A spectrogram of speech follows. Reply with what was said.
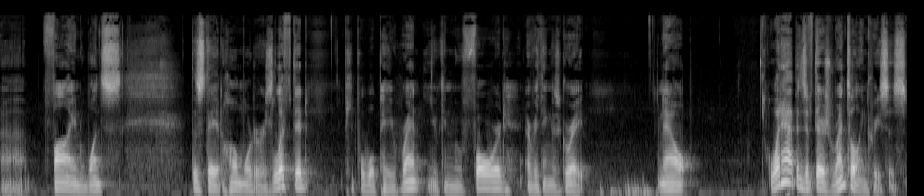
uh, fine once the stay at home order is lifted. People will pay rent, you can move forward, everything is great. Now, what happens if there's rental increases?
